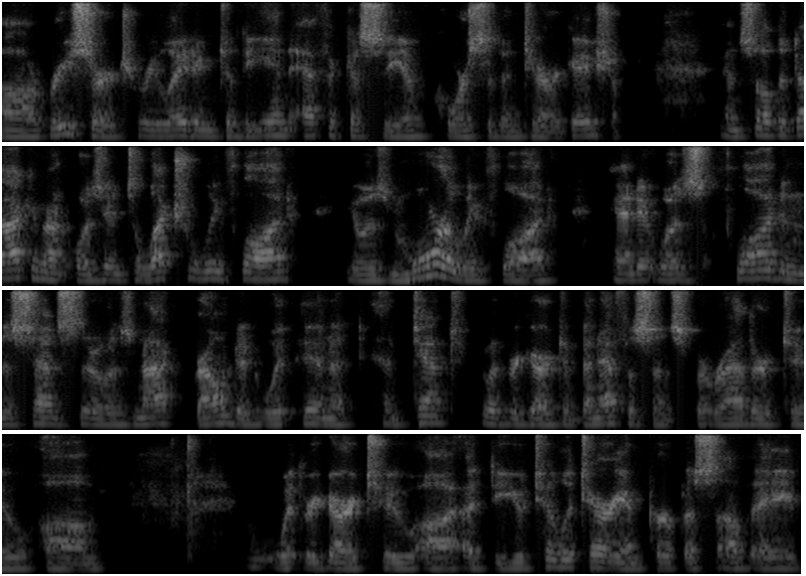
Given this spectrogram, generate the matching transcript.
uh, research relating to the inefficacy of coercive interrogation. And so the document was intellectually flawed, it was morally flawed, and it was flawed in the sense that it was not grounded within an intent with regard to beneficence, but rather to um, with regard to uh, the utilitarian purpose of a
